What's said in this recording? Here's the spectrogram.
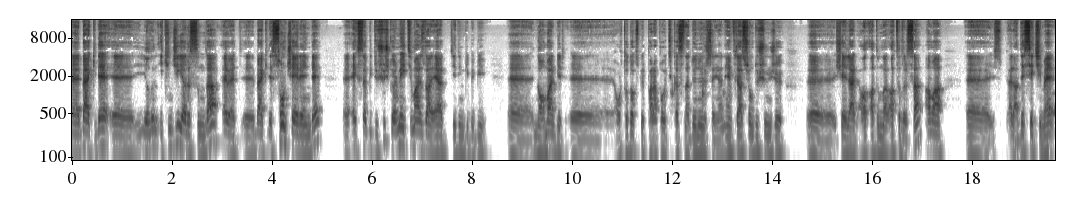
belki de yılın ikinci yarısında evet belki de son çeyreğinde ekstra bir düşüş görme ihtimaliniz var. Eğer dediğim gibi bir normal bir ortodoks bir para politikasına dönülürse yani enflasyon düşüncü şeyler adımlar atılırsa ama e, herhalde seçime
